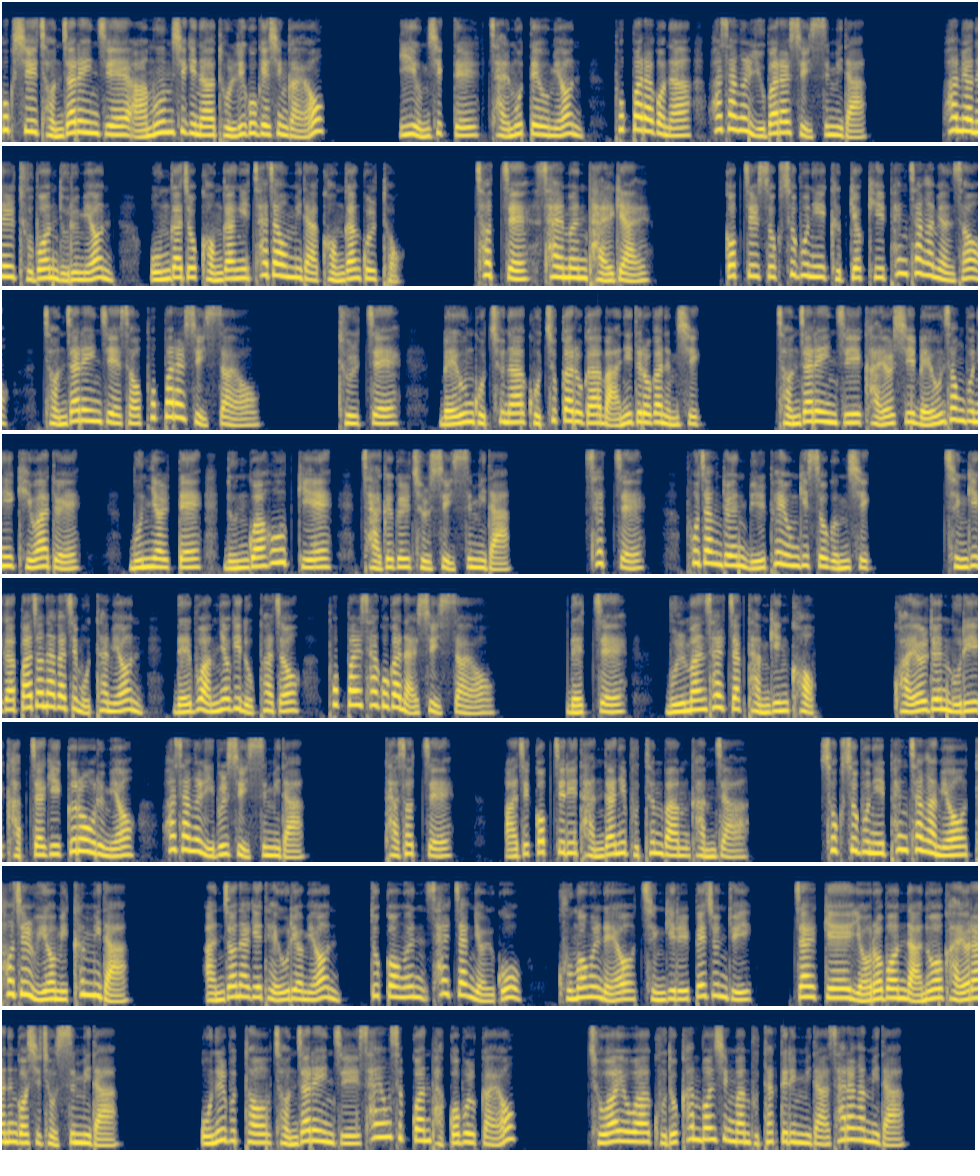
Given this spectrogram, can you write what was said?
혹시 전자레인지에 아무 음식이나 돌리고 계신가요? 이 음식들 잘못 데우면 폭발하거나 화상을 유발할 수 있습니다. 화면을 두 번 누르면 온 가족 건강이 찾아옵니다. 건강 꿀톡. 첫째, 삶은 달걀. 껍질 속 수분이 급격히 팽창하면서 전자레인지에서 폭발할 수 있어요. 둘째, 매운 고추나 고춧가루가 많이 들어간 음식. 전자레인지 가열 시 매운 성분이 기화돼 문 열 때 눈과 호흡기에 자극을 줄 수 있습니다. 셋째, 포장된 밀폐 용기 속 음식. 증기가 빠져나가지 못하면 내부 압력이 높아져 폭발 사고가 날 수 있어요. 넷째, 물만 살짝 담긴 컵. 과열된 물이 갑자기 끓어오르며 화상을 입을 수 있습니다. 다섯째, 아직 껍질이 단단히 붙은 밤 감자. 속수분이 팽창하며 터질 위험이 큽니다. 안전하게 데우려면 뚜껑은 살짝 열고 구멍을 내어 증기를 빼준 뒤 짧게 여러 번 나누어 가열하는 것이 좋습니다. 오늘부터 전자레인지 사용 습관 바꿔볼까요? 좋아요와 구독 한 번씩만 부탁드립니다. 사랑합니다.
